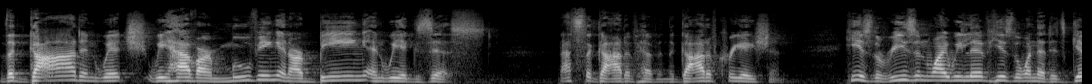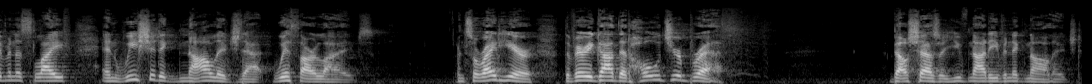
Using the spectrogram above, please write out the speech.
the God in which we have our moving and our being and we exist. That's the God of heaven, the God of creation. He is the reason why we live. He is the one that has given us life, and we should acknowledge that with our lives. And so, right here, the very God that holds your breath, Belshazzar, you've not even acknowledged.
